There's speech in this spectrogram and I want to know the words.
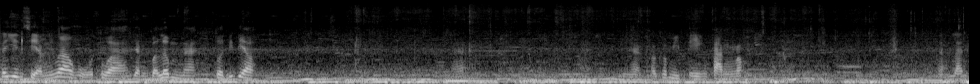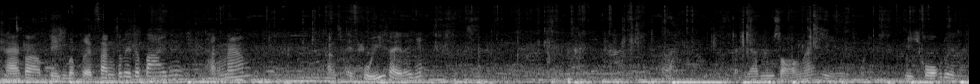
ได้ยินเสียงนึกว่าโอ้โหตัวอยังเบลเริ่มนะตัวนิดเดียวนะเขาก็มีเพลงฟังเนาะ นะร้านค้าก็เอาเพลงมาเปิดฟังสบายๆนะถังน้ำถังใส่ปุ๋ยใส่อะไรเงี้ยจักรยานมือสองนะมีมีโชคด้วยนะ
